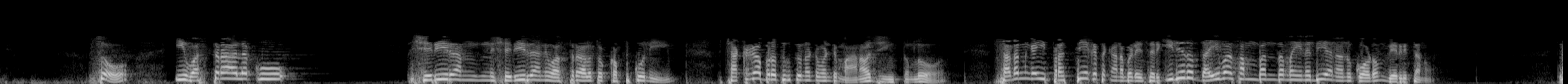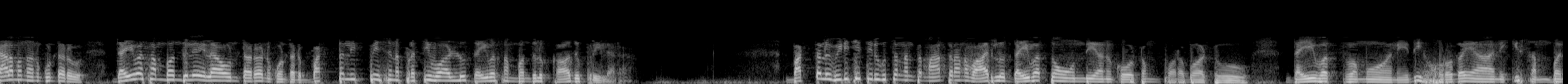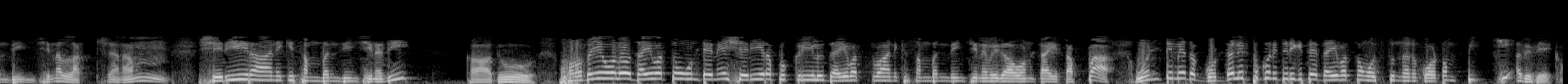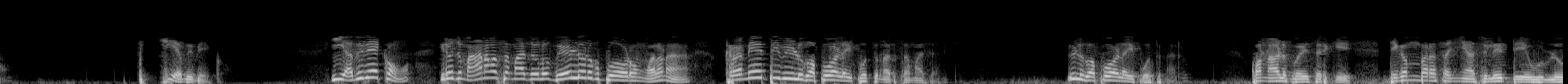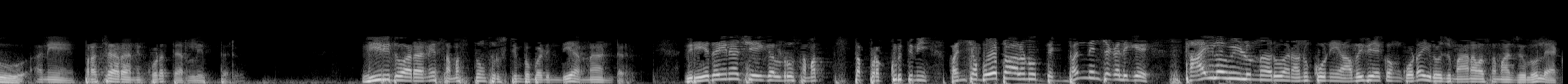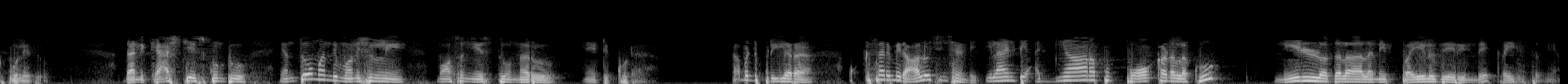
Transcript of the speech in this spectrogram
సో ఈ వస్త్రాలకు శరీరాన్ని శరీరాన్ని వస్త్రాలతో కప్పుకొని చక్కగా బ్రతుకుతున్నటువంటి మానవ జీవితంలో సడన్గా ఈ ప్రత్యేకత కనబడేసరికి ఇదేదో దైవ సంబంధమైనది అని అనుకోవడం వెర్రితనం. చాలామంది అనుకుంటారు దైవ సంబంధులే ఇలా ఉంటారు అనుకుంటారు. బట్టలు ఇప్పేసిన ప్రతి వాళ్ళు దైవ సంబంధులు కాదు ప్రియులరా. బట్టలు విడిచి తిరుగుతున్నంత మాత్రాన వారిలో దైవత్వం ఉంది అనుకోవటం పొరపాటు. దైవత్వము అనేది హృదయానికి సంబంధించిన లక్షణం. శరీరానికి సంబంధించినది కాదు. హృదయంలో దైవత్వం ఉంటేనే శరీరపు క్రియలు దైవత్వానికి సంబంధించినవిగా ఉంటాయి తప్ప ఒంటి మీద గొడ్డలిప్పుకుని తిరిగితే దైవత్వం వస్తుందనుకోవటం పిచ్చి అవివేకం. పిచ్చి అవివేకం. ఈ అవివేకం ఈరోజు మానవ సమాజంలో వేళ్ళూరుకు పోవడం వలన క్రమేపీ వీళ్ళు గొప్పవాళ్ళు అయిపోతున్నారు సమాజానికి. వీళ్ళు గొప్పవాళ్ళు అయిపోతున్నారు కొన్నాళ్ళు పోయేసరికి దిగంబర సన్యాసులే దేవుళ్ళు అనే ప్రచారానికి కూడా తెరలేపుతారు. వీరి ద్వారానే సమస్తం సృష్టింపబడింది అన్న అంటారు. వీరు ఏదైనా చేయగలరు సమస్త ప్రకృతిని పంచభూతాలను దిగ్బంధించగలిగే స్థాయిలో వీళ్ళున్నారు అని అనుకునే అవివేకం కూడా ఈరోజు మానవ సమాజంలో లేకపోలేదు. దాన్ని క్యాష్ చేసుకుంటూ ఎంతోమంది మనుషుల్ని మోసం చేస్తూ ఉన్నారు నేటికి కూడా. కాబట్టి ప్రియులరా ఒక్కసారి మీరు ఆలోచించండి. ఇలాంటి అజ్ఞానపు పోకడలకు నీళ్ళొదలాలని బయలుదేరిందే క్రైస్తవ్యం.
